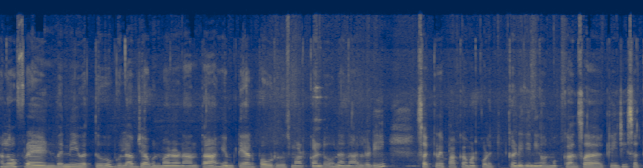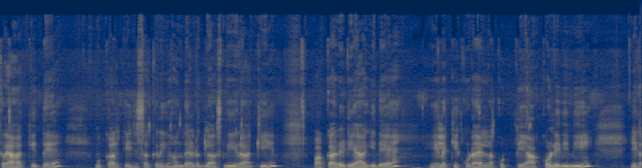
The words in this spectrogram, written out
ಹಲೋ ಫ್ರೆಂಡ್, ಬನ್ನಿ ಇವತ್ತು ಗುಲಾಬ್ ಜಾಮೂನ್ ಮಾಡೋಣ ಅಂತ M T R powder use ಮಾಡ್ಕೊಂಡು ನಾನು ಆಲ್ರೆಡಿ ಸಕ್ಕರೆ ಪಾಕ ಮಾಡ್ಕೊಳಕ್ಕೆ ಇಟ್ಕೊಂಡಿದ್ದೀನಿ. ಒಂದು ಮುಕ್ಕಾಲು ಸ ಕೆ ಜಿ ಸಕ್ಕರೆ ಹಾಕಿದ್ದೆ. ಮುಕ್ಕಾಲು ಕೆ ಜಿ ಸಕ್ಕರೆಗೆ ಒಂದೆರಡು ಗ್ಲಾಸ್ ನೀರು ಹಾಕಿ ಪಾಕ ರೆಡಿಯಾಗಿದೆ ಏಲಕ್ಕಿ ಕೂಡ ಎಲ್ಲ ಕುಟ್ಟಿ ಹಾಕ್ಕೊಂಡಿದ್ದೀನಿ ಈಗ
